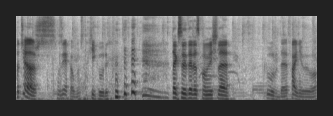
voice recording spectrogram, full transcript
Chociaż zjechałbym z takiej góry. tak sobie teraz pomyślę. Kurde, fajnie było.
